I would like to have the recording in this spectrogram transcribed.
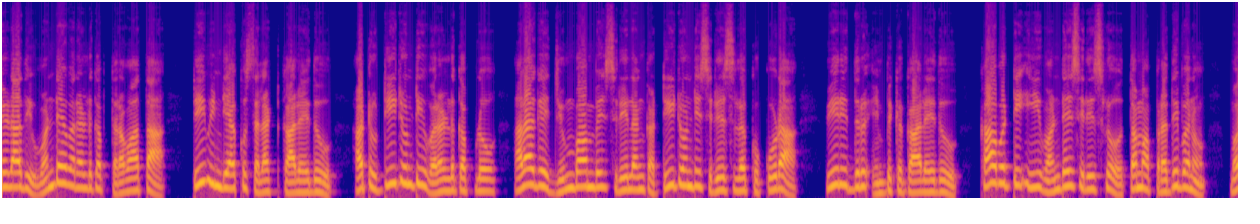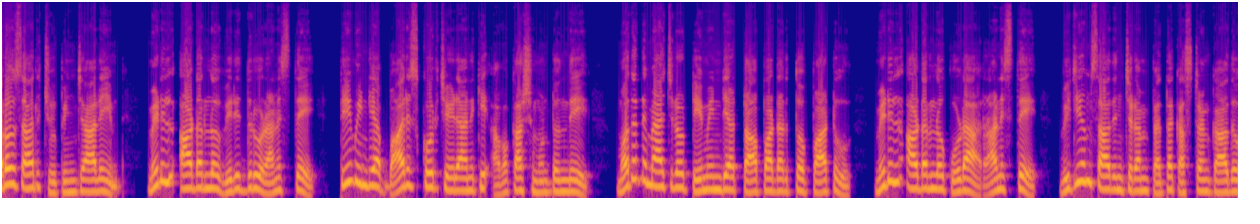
ఏడాది వన్డే వరల్డ్ కప్ తర్వాత టీమిండియాకు సెలెక్ట్ కాలేదు. అటు టీ ట్వంటీ వరల్డ్ కప్లో అలాగే జింబాంబే శ్రీలంక టీ ట్వంటీ సిరీస్లకు కూడా వీరిద్దరూ ఎంపిక కాలేదు. కాబట్టి ఈ వన్డే సిరీస్లో తమ ప్రతిభను మరోసారి చూపించాలి. మిడిల్ ఆర్డర్లో వీరిద్దరూ రాణిస్తే టీమిండియా భారీ స్కోర్ చేయడానికి అవకాశం ఉంటుంది. మొదటి మ్యాచ్లో టీమిండియా టాప్ ఆర్డర్తో పాటు మిడిల్ ఆర్డర్లో కూడా రాణిస్తే విజయం సాధించడం పెద్ద కష్టం కాదు.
